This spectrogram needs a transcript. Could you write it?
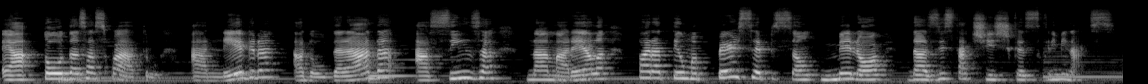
é, todas as quatro: a negra, a dourada, a cinza, na amarela, para ter uma percepção melhor das estatísticas criminais.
